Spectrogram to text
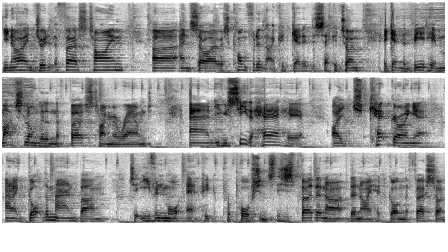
you know, I enjoyed it the first time, uh, and so I was confident that I could get it the second time. Again, the beard here much longer than the first time around, and you can see the hair here. I kept growing it, and I got the man bun to even more epic proportions. This is further than I had gone the first time.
